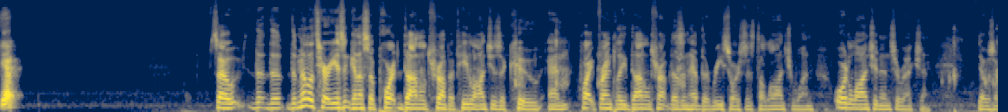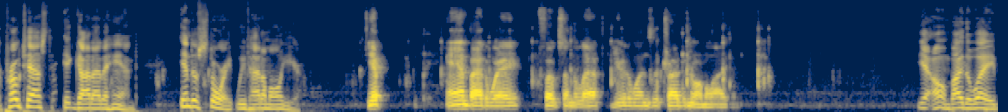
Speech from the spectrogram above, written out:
Yep. So the, the, the military isn't going to support Donald Trump if he launches a coup. And quite frankly, Donald Trump doesn't have the resources to launch one or to launch an insurrection. There was a protest, it got out of hand. End of story. We've had them all year. Yep. And by the way, folks on the left, you're the ones that tried to normalize it. Yeah. Oh, and by the way,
